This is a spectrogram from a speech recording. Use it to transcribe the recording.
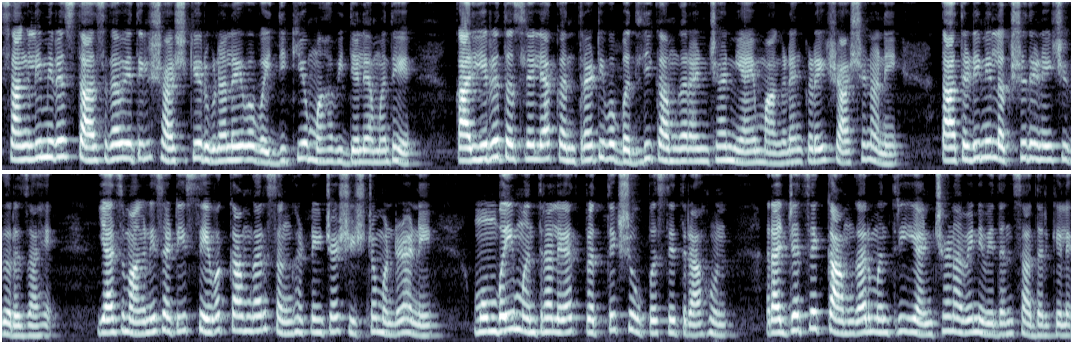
सांगली मिरज तासगाव येथील शासकीय रुग्णालय व वैद्यकीय महाविद्यालयामध्ये कार्यरत असलेल्या कंत्राटी व बदली कामगारांच्या न्याय मागण्यांकडे शासनाने तातडीने लक्ष देण्याची गरज आहे. याच मागणीसाठी सेवक कामगार संघटनेच्या शिष्टमंडळाने मुंबई मंत्रालयात प्रत्यक्ष उपस्थित राहून राज्याचे कामगार मंत्री यांच्या नावे निवेदन सादर केले.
